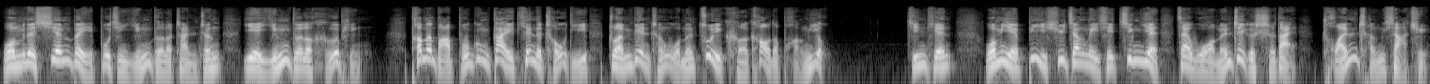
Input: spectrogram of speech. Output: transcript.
我们的先辈不仅赢得了战争，也赢得了和平。他们把不共戴天的仇敌转变成我们最可靠的朋友。今天，我们也必须将那些经验在我们这个时代传承下去。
